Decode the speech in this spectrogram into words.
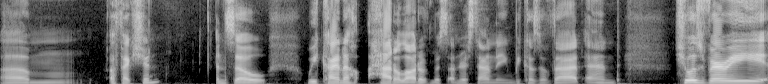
um affection. And so we kind of had a lot of misunderstanding because of that and she was very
